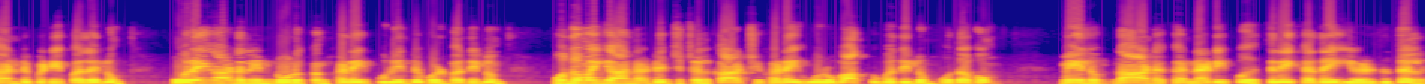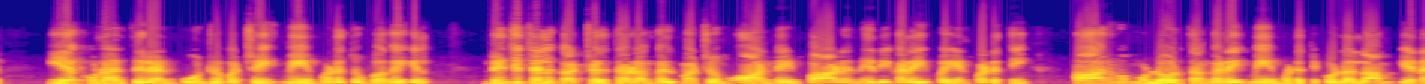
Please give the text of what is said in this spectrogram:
கண்டுபிடிப்பதிலும் உரையாடலின் நுணுக்கங்களை புரிந்து கொள்வதிலும் புதுமையான டிஜிட்டல் காட்சிகளை உருவாக்குவதிலும் உதவும். மேலும் நாடக நடிப்பு திரைக்கதை எழுதுதல் இயக்குனர் திறன் போன்றவற்றை மேம்படுத்தும் வகையில் டிஜிட்டல் கற்றல் தளங்கள் மற்றும் ஆன்லைன் பாடநெறிகளை பயன்படுத்தி ஆர்வமுள்ளோர் தங்களை மேம்படுத்திக் கொள்ளலாம் என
